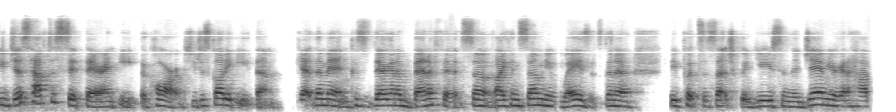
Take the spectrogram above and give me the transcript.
you just have to sit there and eat the carbs. You just got to eat them, get them in because they're going to benefit. So, like in so many ways, it's going to be put to such good use in the gym. You're going to have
